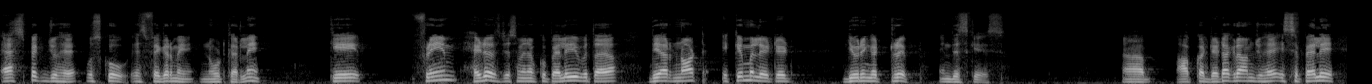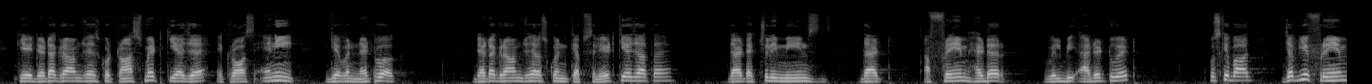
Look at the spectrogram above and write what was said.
ایسپیکٹ جو ہے اس کو اس فر میں نوٹ کر لیں کہ فریم ہیڈر جیسے میں نے آپ کو پہلے بھی بتایا they are not acted during a trip in this case آپ کا ڈیٹاگرام جو ہے اس سے پہلے کہ ڈیٹاگرام جو ہے اس کو ٹرانسمٹ کیا جائے across any given network datagram جو ہے اس کو انکیپسولیٹ کیا جاتا ہے that actually means that a frame header will be added to it اس کے بعد جب یہ فریم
